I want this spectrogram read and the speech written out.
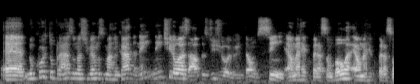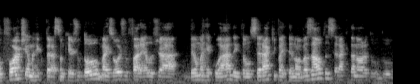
É, no curto prazo, nós tivemos uma arrancada, nem, nem tirou as altas de julho. Então, sim, é uma recuperação boa, é uma recuperação forte, é uma recuperação que ajudou, mas hoje o farelo já deu uma recuada. Então, será que vai ter novas altas? Será que está na hora do, do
